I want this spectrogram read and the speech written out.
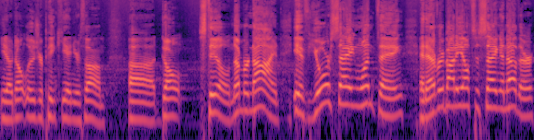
you know, don't lose your pinky and your thumb. Uh, don't steal. Number nine, if you're saying one thing and everybody else is saying another,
